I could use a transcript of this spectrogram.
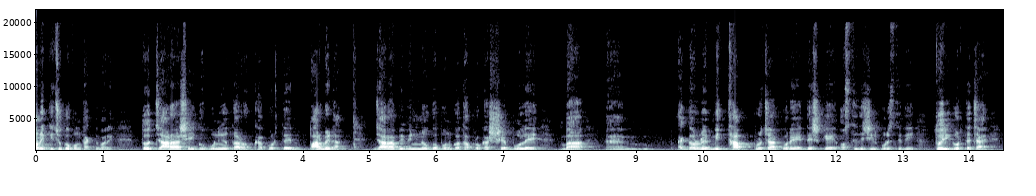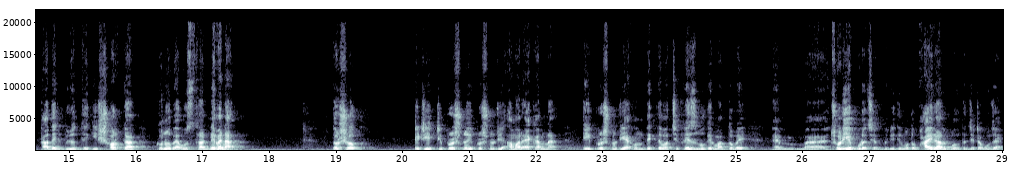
অনেক কিছু গোপন থাকতে পারে। তো যারা সেই গোপনীয়তা রক্ষা করতে পারবে না, যারা বিভিন্ন গোপন কথা প্রকাশ্যে বলে বা এক ধরনের মিথ্যা প্রচার করে দেশকে অস্থিতিশীল পরিস্থিতি তৈরি করতে চায়, তাদের বিরুদ্ধে কি সরকার কোনো ব্যবস্থা নেবে না? দর্শক, এটি একটি প্রশ্ন, এই প্রশ্নটি আমার একার না। এই প্রশ্নটি এখন দেখতে পাচ্ছি ফেসবুকের মাধ্যমে ছড়িয়ে পড়েছে, রীতিমতো ভাইরাল বলতে যেটা বোঝায়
